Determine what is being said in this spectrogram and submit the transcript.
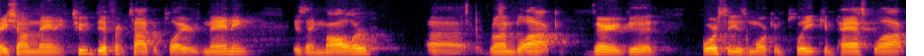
Tashawn Manning, two different type of players. Manning is a mauler, uh, run block, very good. Horsey is more complete, can pass block.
